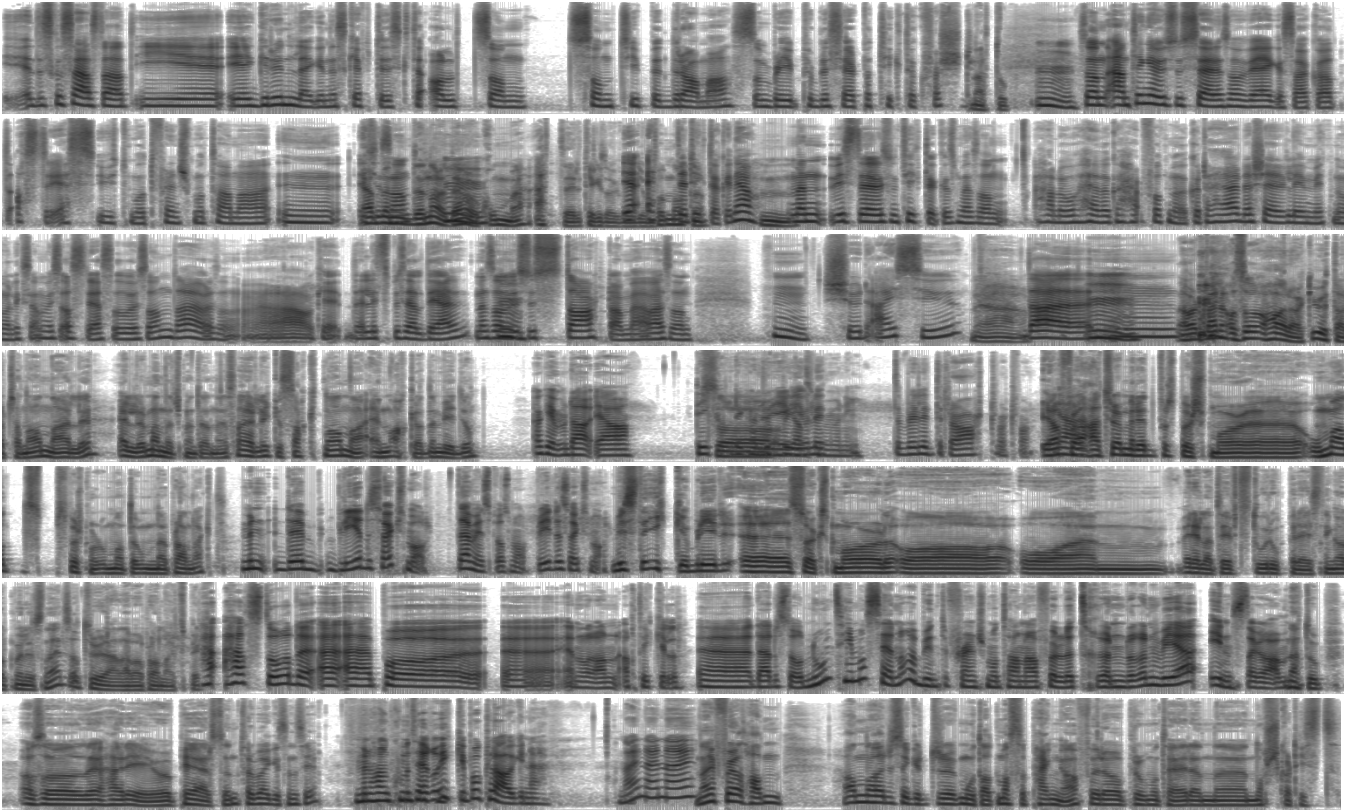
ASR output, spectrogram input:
Det skal sies da at jeg, jeg er grunnleggende skeptisk til alt sånn, sånn type drama som blir publisert på TikTok først. Nettopp. Mm. Sånn, en ting er hvis du ser en sånn VG-sak at Astrid S ut mot French Montana. mm, Ja, men sant? den har jo den har Mm. kommet etter TikTok-videoen. på en etter måte. TikToken, ja. Mm. Men hvis det er liksom TikToken som er sånn Hallo, har dere fått med dere det her? Det skjer i livet mitt nå, liksom. Hvis Astrid S hadde vært sånn, da er det sånn Ja, OK, det er litt spesielt, det òg. Men sånn, Mm. hvis du starter med å være sånn Hmm, should I sue? Ja. Da Mm. mm, og så har hun ikke uttalt seg noe annet heller. Eller managementet hennes har heller ikke sagt noe annet enn akkurat den videoen. OK, men da, ja. De, Så- de kan jo gi ganske mye mening. Det blir litt rart, i hvert fall. Ja, for jeg tror jeg er redd for spørsmål øh, om at, spørsmål om at det, om det er planlagt. Men det, blir det søksmål? Det er mitt spørsmål. Blir det søksmål? Hvis det ikke blir uh, søksmål og, og um, relativt stor oppreisning, og alt mulig sånn her, så tror jeg det var planlagt spill. Her, her står det eh, eh, på uh, en eller annen artikkel eh, der det står Noen timer senere begynte French Montana å følge trønderen via Instagram. Nettopp. Altså, det her er jo PR-stunt fra begge sin side. Men han kommenterer ikke på klagene. Nei, nei, nei. Nei, for at han, han har sikkert mottatt masse penger for å promotere en uh, norsk artist.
